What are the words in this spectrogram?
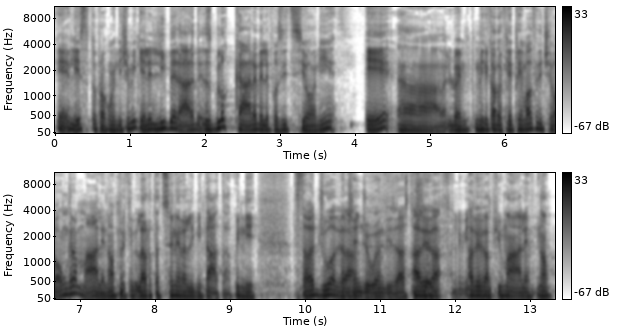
E lì è stato proprio come dice Michele, liberare, sbloccare delle posizioni e eh, lui- mi ricordo che le prime volte diceva "Ho un gran male, no? Perché la rotazione era limitata, quindi stava giù, aveva, giù è un disastro. se aveva, aveva più male, no?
